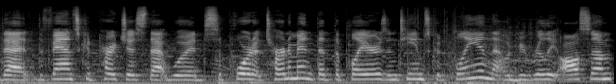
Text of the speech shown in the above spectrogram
that the fans could purchase that would support a tournament that the players and teams could play in, that would be really awesome.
